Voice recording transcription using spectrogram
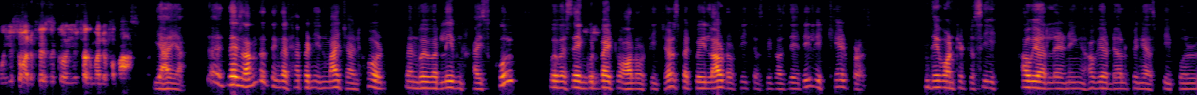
when you talking about the physical, you was talking about the philosopher. Yeah, yeah. Uh, There's another thing that happened in my childhood when we were leaving high school. We were saying hmm goodbye to all our teachers, but we loved our teachers because they really cared for us. They wanted to see how we are learning, how we are developing as people,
